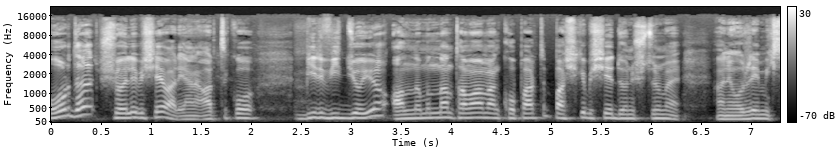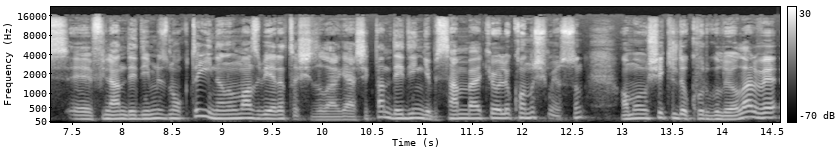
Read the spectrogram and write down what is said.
Orada şöyle bir şey var yani artık o bir videoyu anlamından tamamen kopartıp başka bir şeye dönüştürme hani o remix e, falan dediğimiz noktayı inanılmaz bir yere taşıdılar gerçekten. Dediğin gibi sen belki öyle konuşmuyorsun ama o şekilde kurguluyorlar ve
